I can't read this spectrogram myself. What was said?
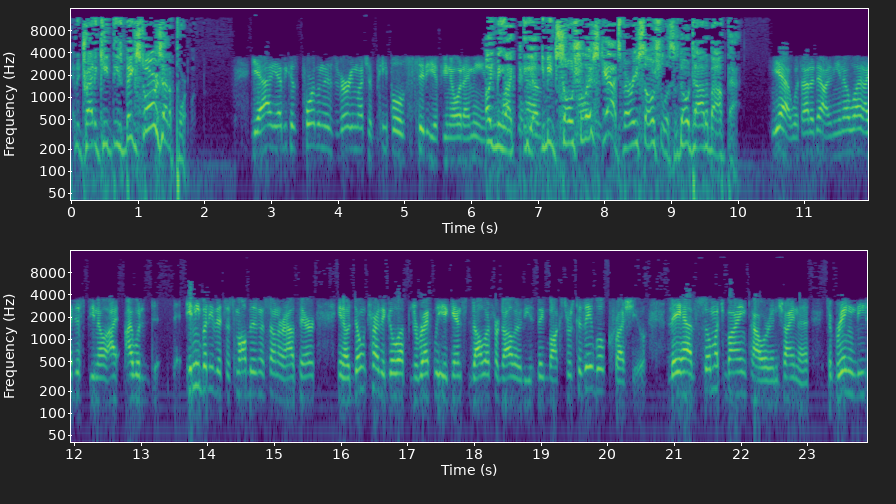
and they try to keep these big stores out of Portland. Yeah, yeah, because Portland is very much a people's city, if you know what I mean. Oh, you mean like, to have- you mean socialist? Yeah, it's very socialist. There's no doubt about that. Yeah, without a doubt. And you know what? I just, you know, I, I would, anybody that's a small business owner out there, you know, don't try to go up directly against dollar for dollar these big box stores because they will crush you. They have so much buying power in China to bring these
